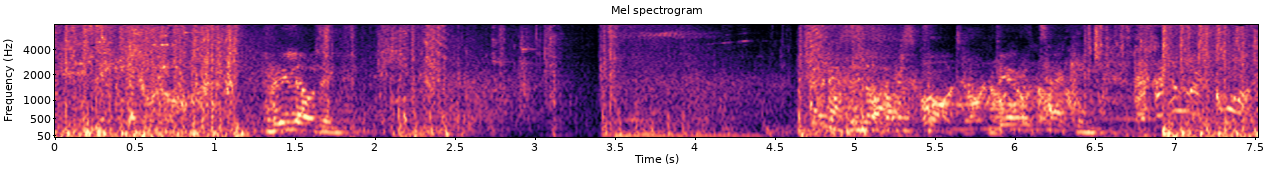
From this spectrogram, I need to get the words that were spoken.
This is taking too long. Reloading. There's another squad. Oh, no, no, They're no. attacking. There's another squad.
